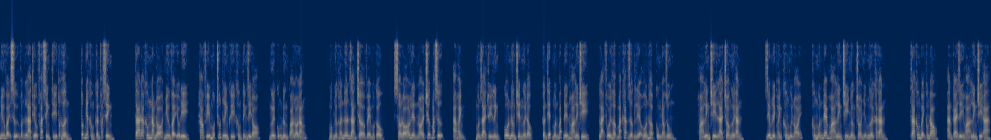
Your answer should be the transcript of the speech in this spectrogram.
như vậy sự vẫn là thiếu phát sinh thì tốt hơn, tốt nhất không cần phát sinh. Ta đã không năm đó như vậy yếu đi, hao phí một chút linh khí không tính gì đó, ngươi cũng đừng quá lo lắng. Một nhược hân đơn giản trở về một câu, sau đó liền nói trước mắt sự, A Hoành, muốn giải thủy linh, cô nương trên người độc, cần thiết muốn bắt đến hỏa linh chi, lại phối hợp mặt khác dược liệu hỗn hợp cùng nhau dùng. Hỏa linh chi là cho người ăn. Diêm Lịch Hành không vui nói, không muốn đem hỏa linh chi nhường cho những người khác ăn. Ta không bệnh không đau, ăn cái gì hỏa linh chi a?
